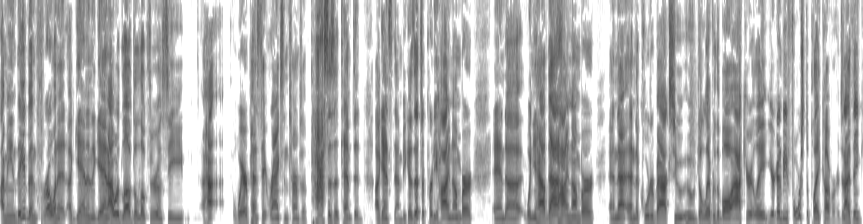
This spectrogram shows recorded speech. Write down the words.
I mean, they've been throwing it again and again. I would love to look through and see how, where Penn State ranks in terms of passes attempted against them because that's a pretty high number. And uh, when you have that high number and that and the quarterbacks who who deliver the ball accurately, you're going to be forced to play coverage. And I think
